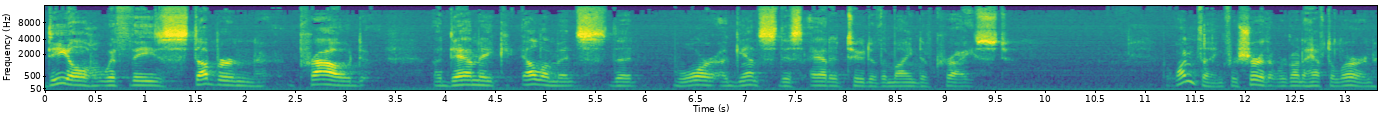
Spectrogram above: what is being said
deal with these stubborn, proud, Adamic elements that war against this attitude of the mind of Christ. But one thing for sure that we're going to have to learn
